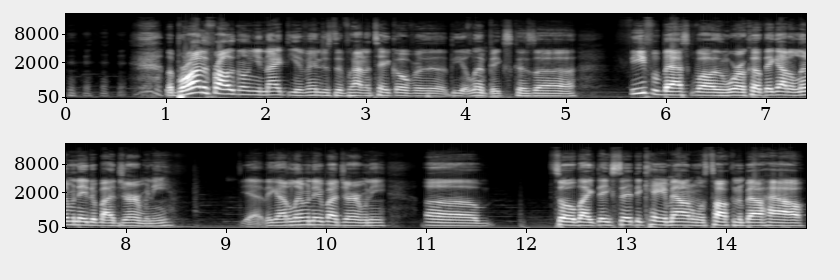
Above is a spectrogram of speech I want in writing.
lebron is probably gonna unite the avengers to kind of take over the, the olympics because uh FIBA basketball and world cup they got eliminated by germany. Yeah they got eliminated by germany. Um so like they said they came out and was talking about how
